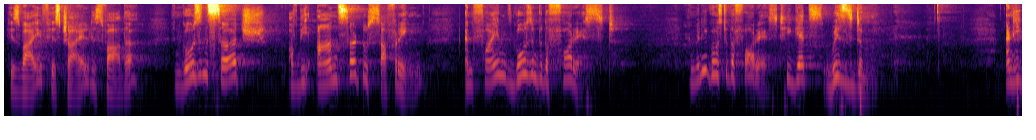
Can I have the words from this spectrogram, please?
his wife, his child, his father, and goes in search of the answer to suffering and finds, goes into the forest. And when he goes to the forest, he gets wisdom. And he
